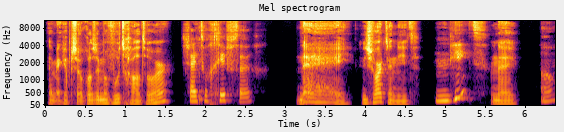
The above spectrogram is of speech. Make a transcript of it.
maar ik heb ze ook wel eens in mijn voet gehad, hoor. zijn toch giftig? Nee, die zwarte niet. Niet? Nee. Oh.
